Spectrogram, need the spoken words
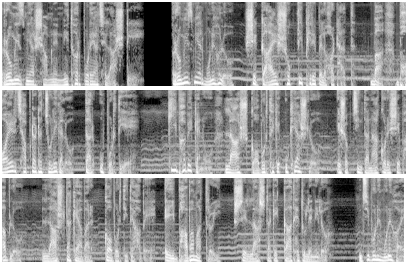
রমিজ মিয়ার সামনে নিথর পড়ে আছে লাশটি। রমিজ মিয়ার মনে হল, সে গায়ে শক্তি ফিরে পেল হঠাৎ। বা ভয়ের ছাপটাটা চলে গেল তার উপর দিয়ে। কীভাবে কেন লাশ কবর থেকে উঠে আসলো, এসব চিন্তা না করে সে ভাবল, লাশটাকে আবার কবর দিতে হবে। এই ভাবা মাত্রই সে লাশটাকে কাঁধে তুলে নিল। জীবনে মনে হয়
